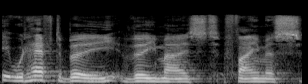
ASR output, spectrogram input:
It would have to be the most famous,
